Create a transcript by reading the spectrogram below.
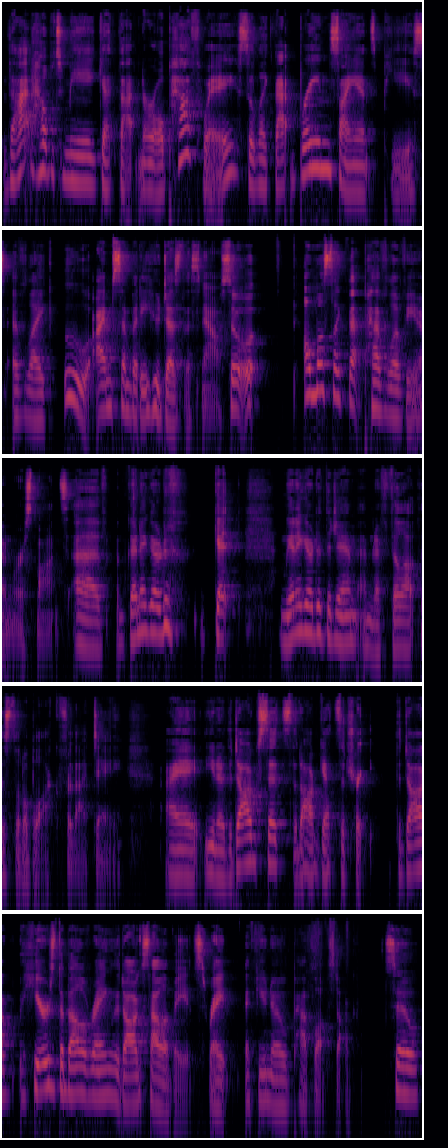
that helped me get that neural pathway. So, like that brain science piece of like, ooh, I'm somebody who does this now. So, almost like that Pavlovian response of I'm going to go to get, I'm going to go to the gym. I'm going to fill out this little block for that day. I, you know, the dog sits, the dog gets a treat the dog hears the bell ring, the dog salivates, right? If you know Pavlov's dog. So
